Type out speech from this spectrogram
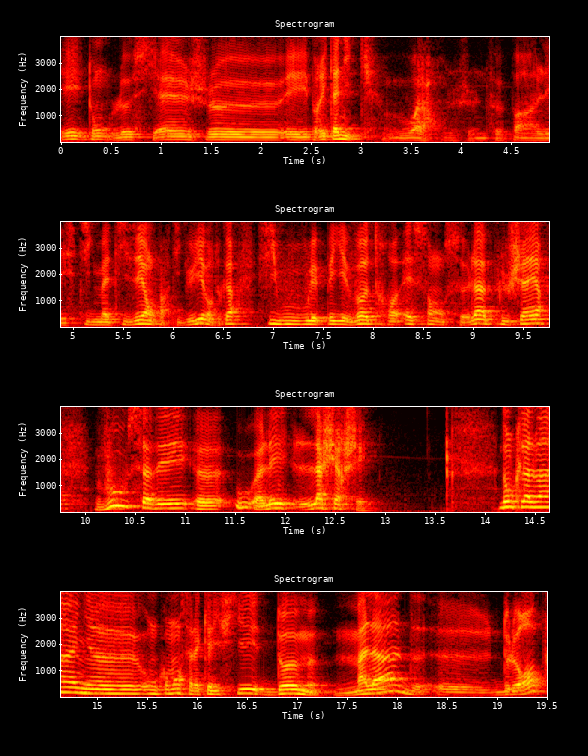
et dont le siège euh, est britannique. Voilà, je ne veux pas les stigmatiser en particulier, mais en tout cas, si vous voulez payer votre essence la plus chère, vous savez euh, où aller la chercher. Donc l'Allemagne, euh, on commence à la qualifier d'homme malade euh, de l'Europe.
